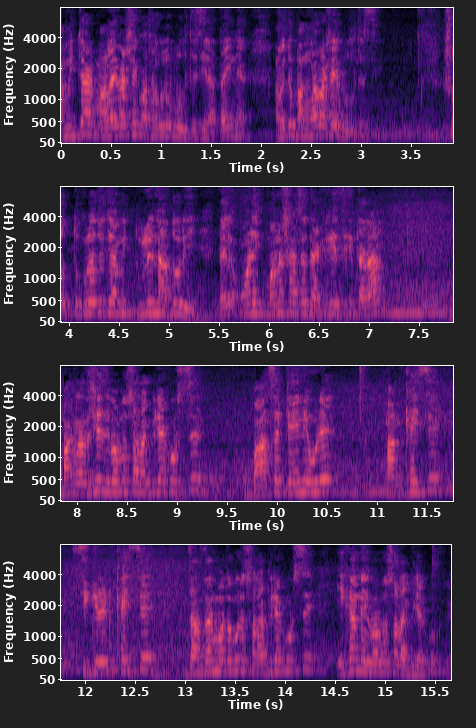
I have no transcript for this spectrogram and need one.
আমি তো আর মালয় ভাষায় কথাগুলো বলতেছি না, তাই না? আমি তো বাংলা ভাষায় বলতেছি। সত্যগুলো যদি আমি তুলে না ধরি, তাহলে অনেক মানুষ আছে, দেখা গেছে কি তারা বাংলাদেশে যেভাবে চলাফেরা করছে, বাসে ট্রেনে উড়ে পান খাইছে, সিগারেট খাইছে, যা যার মতো করে চলাফেরা করছে, এখানে এভাবে চলাফেরা করবে।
